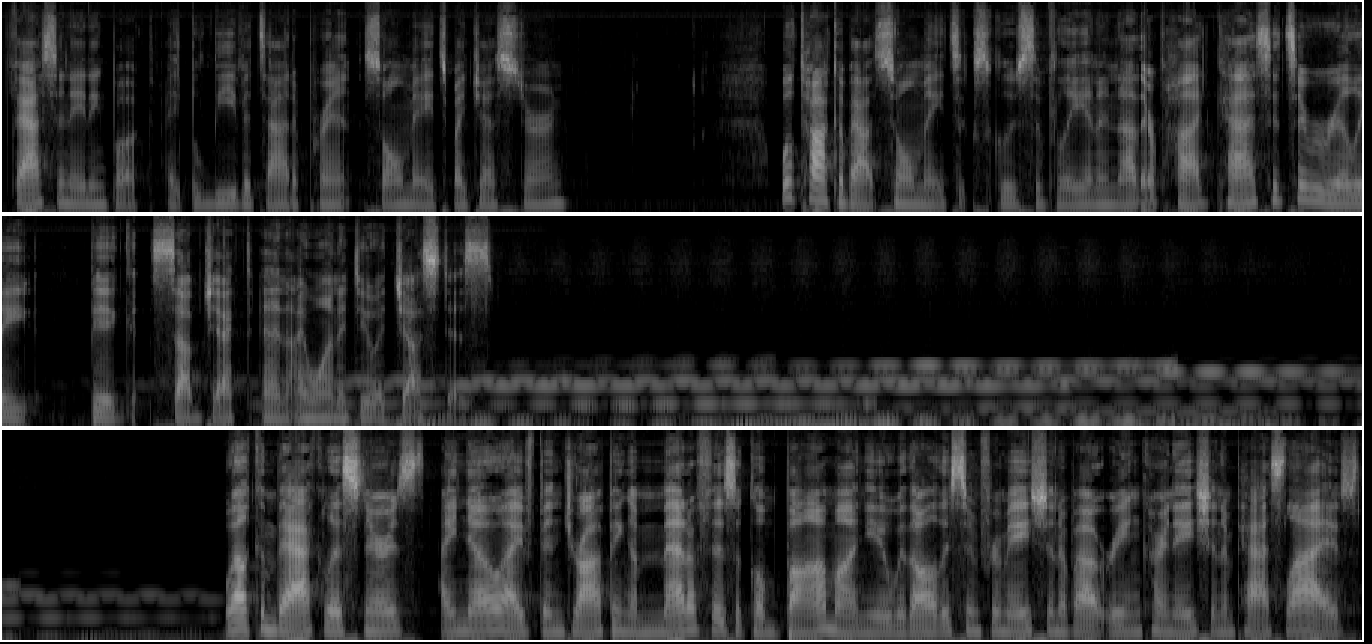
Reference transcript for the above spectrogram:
Fascinating book. I believe it's out of print, Soulmates by Jess Stearn. We'll talk about soulmates exclusively in another podcast. It's a really big subject, and I want to do it justice. Welcome back, listeners. I know I've been dropping a metaphysical bomb on you with all this information about reincarnation and past lives.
